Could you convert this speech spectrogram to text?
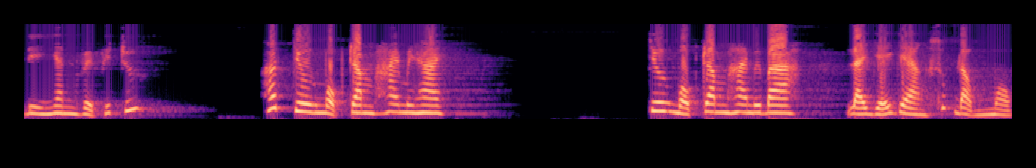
đi nhanh về phía trước. Hết chương 122 Chương 123 lại dễ dàng xúc động một.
